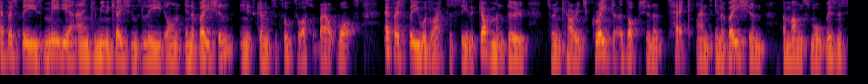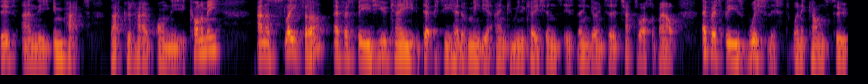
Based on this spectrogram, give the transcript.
FSB's Media and Communications Lead on Innovation, is going to talk to us about what FSB would like to see the government do to encourage greater adoption of tech and innovation among small businesses and the impact that could have on the economy. Anna Slater, FSB's UK Deputy Head of Media and Communications, is then going to chat to us about FSB's wish list when it comes to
